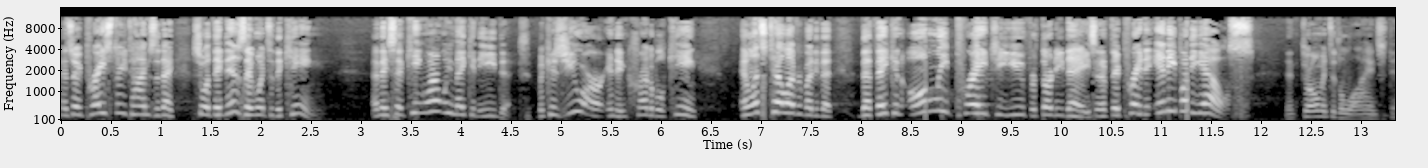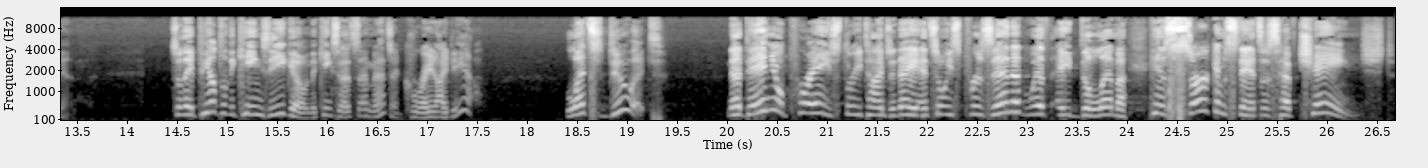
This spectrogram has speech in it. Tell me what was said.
And so he prays three times a day. So what they did is they went to the king. And they said, King, why don't we make an edict? Because you are an incredible king. And let's tell everybody that, that they can only pray to you for 30 days. And if they pray to anybody else, then throw them into the lion's den. So they appealed to the king's ego. And the king said, That's a great idea. Let's do it. Now, Daniel prays three times a day, and so he's presented with a dilemma. His circumstances have changed.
